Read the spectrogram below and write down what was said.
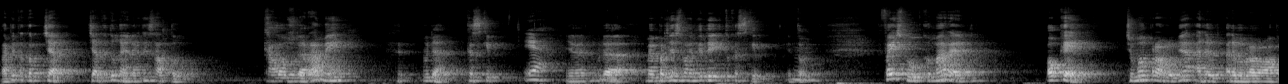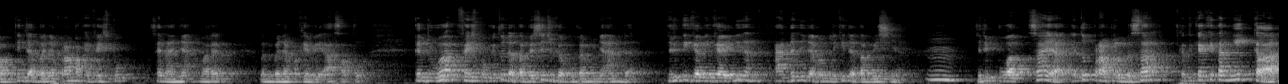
Tapi tetap chat. Chat itu nggak enaknya satu. Kalau sudah rame udah ke skip. Iya. ya kan? Udah membernya semakin gede itu ke skip. Itu. Hmm. Facebook kemarin oke. Cuma problemnya ada ada beberapa problem. Tidak banyak orang pakai Facebook. Saya nanya kemarin lebih banyak pakai WA satu kedua Facebook itu database-nya juga bukan punya anda jadi tiga-tiga ini anda tidak memiliki database-nya Hmm. jadi buat saya itu problem besar ketika kita ngiklan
